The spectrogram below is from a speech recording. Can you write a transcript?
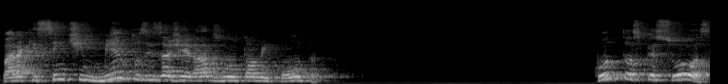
para que sentimentos exagerados não tomem conta. Quantas pessoas,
